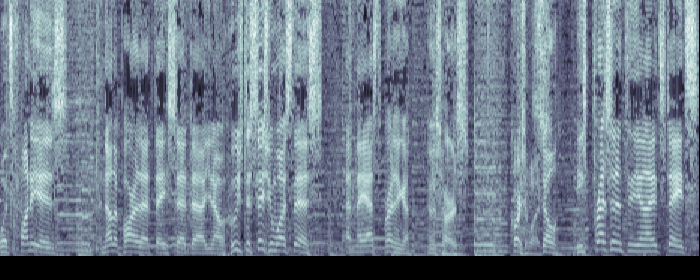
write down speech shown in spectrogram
what's funny is another part of that they said, uh, you know, whose decision was this? And they asked the president, go, it was hers. Of course it was. So he's president of the United States,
